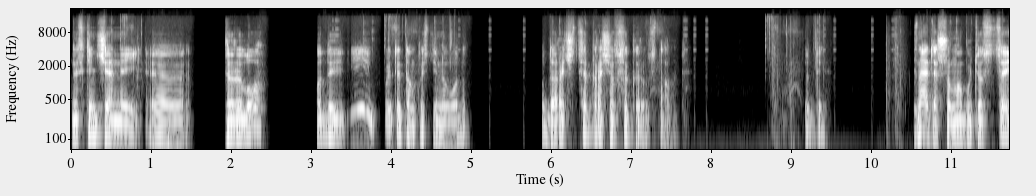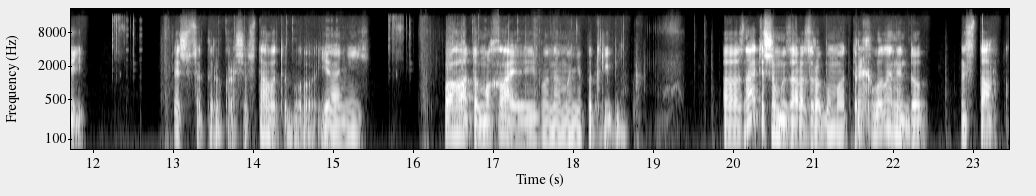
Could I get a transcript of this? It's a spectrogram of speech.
нескінченний е, джерело води і пити там постійно воду. До речі, це краще в сокиру ставити. Туди. Знаєте що, мабуть, ось цей теж в сокиру краще вставити, бо я ній багато махаю і вона мені потрібна. А, знаєте, що ми зараз робимо? Три хвилини до рестарту.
